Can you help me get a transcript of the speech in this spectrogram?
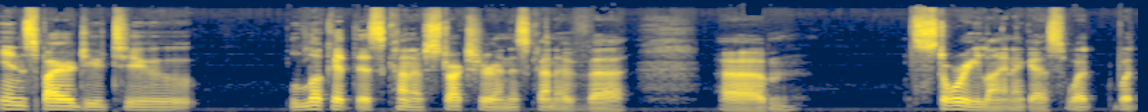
inspired you to look at this kind of structure and this kind of uh, um, storyline? I guess what what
